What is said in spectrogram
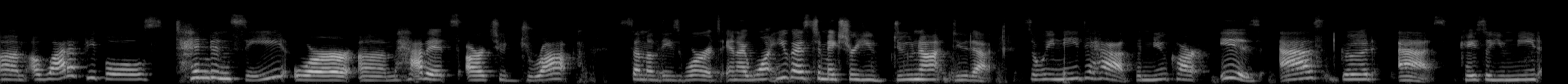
Um, a lot of people's tendency or um, habits are to drop some of these words. And I want you guys to make sure you do not do that. So we need to have the new car is as good as. Okay, so you need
